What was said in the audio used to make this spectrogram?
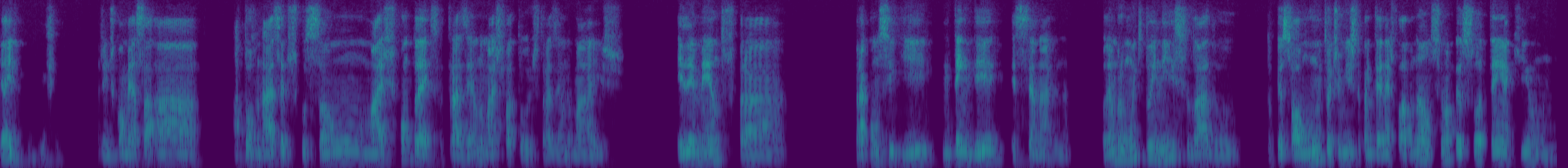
E aí, enfim, a gente começa a, a tornar essa discussão mais complexa, trazendo mais fatores, trazendo mais elementos para para conseguir entender esse cenário. Né? Eu lembro muito do início lá do, do pessoal muito otimista com a internet, falava, não, se uma pessoa tem aqui um,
